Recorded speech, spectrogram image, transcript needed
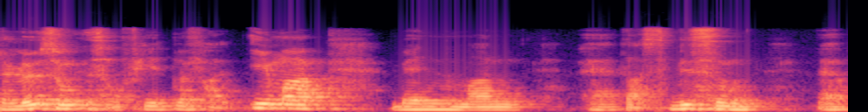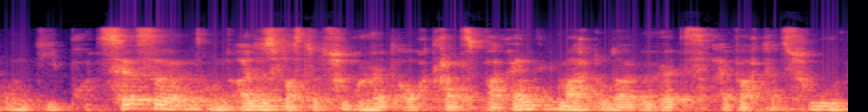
eine Lösung ist auf jeden Fall immer wenn man äh, das Wissen äh, und die Prozesse und alles, was dazugehört, auch transparent macht. Und da gehört es einfach dazu,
